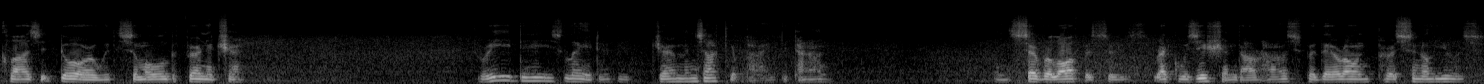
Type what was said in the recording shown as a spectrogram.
closet door with some old furniture. Three days later, the Germans occupied the town. And several officers requisitioned our house for their own personal use.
